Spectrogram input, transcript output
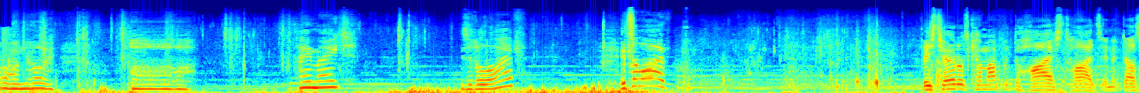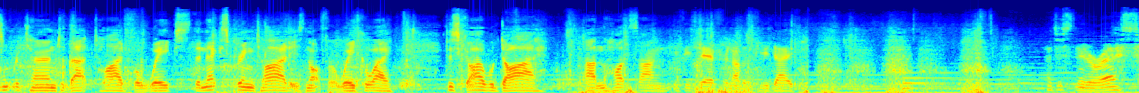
Oh no. Oh. Hey mate. Is it alive? It's alive! These turtles come up with the highest tides and it doesn't return to that tide for weeks. The next spring tide is not for a week away. This guy will die out in the hot sun if he's there for another few days. I just need a rest.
